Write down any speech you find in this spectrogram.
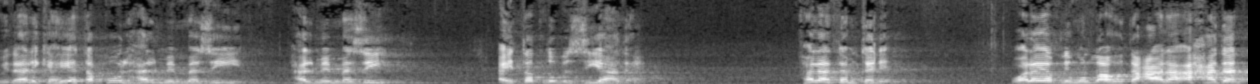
ولذلك هي تقول هل من مزيد؟ هل من مزيد؟ أي تطلب الزيادة. فلا تمتلئ. ولا يظلم الله تعالى أحدا.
